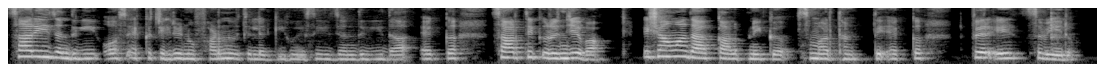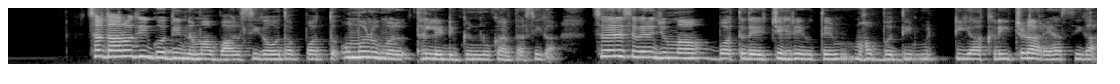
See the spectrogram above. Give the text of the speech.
ਸਾਰੀ ਜ਼ਿੰਦਗੀ ਉਸ ਇੱਕ ਚਿਹਰੇ ਨੂੰ ਫੜਨ ਵਿੱਚ ਲੱਗੀ ਹੋਈ ਸੀ, ਜ਼ਿੰਦਗੀ ਦਾ ਇੱਕ ਸਾਰਥਿਕ ਰੰਜੇਵਾ। ਇਸ਼ਾਵਾਂ ਦਾ ਕਾਲਪਨਿਕ ਸਮਰਥਨ ਤੇ ਇੱਕ ਫਿਰ ਇਹ ਸਵੇਰ। ਸਰਦਾਰੋ ਦੀ ਗੋਦੀ ਨਵਾਂ ਬਾਲ ਸੀਗਾ, ਉਹਦਾ ਪੁੱਤ ਉਮਲ ਉਮਲ ਥੱਲੇ ਡਿੱਗਣ ਨੂੰ ਕਰਦਾ ਸੀਗਾ। ਸਵੇਰੇ ਸਵੇਰੇ ਜੁਮਾ ਬੁੱਤ ਦੇ ਚਿਹਰੇ ਉੱਤੇ ਮੁਹੱਬਤ ਦੀ ਮਿੱਟੀ ਆਖਰੀ ਚੜਾ ਰਿਹਾ ਸੀਗਾ।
